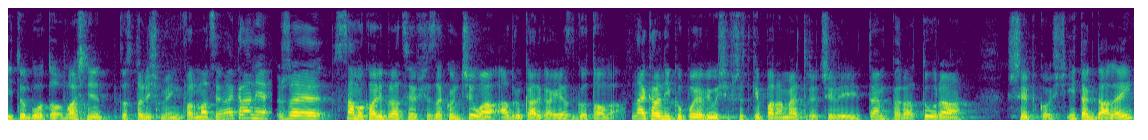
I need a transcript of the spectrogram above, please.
I to było to. Właśnie dostaliśmy informację na ekranie, że samokalibracja się zakończyła, a drukarka jest gotowa. Na ekraniku pojawiły się wszystkie parametry, czyli temperatura, szybkość i tak dalej.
